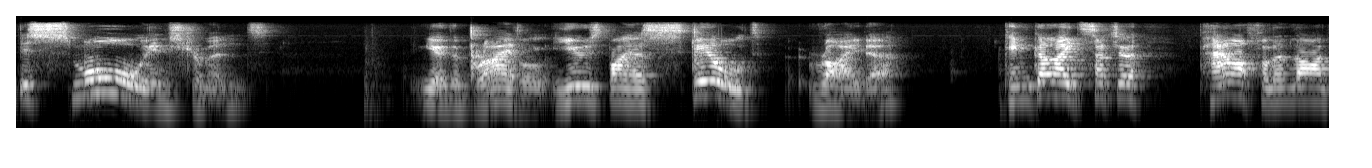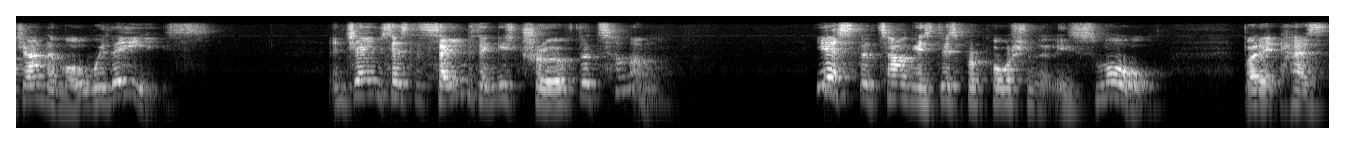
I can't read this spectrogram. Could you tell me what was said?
this small instrument, you know, the bridle, used by a skilled rider, can guide such a powerful and large animal with ease. And James says the same thing is true of the tongue. Yes, the tongue is disproportionately small, but it has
